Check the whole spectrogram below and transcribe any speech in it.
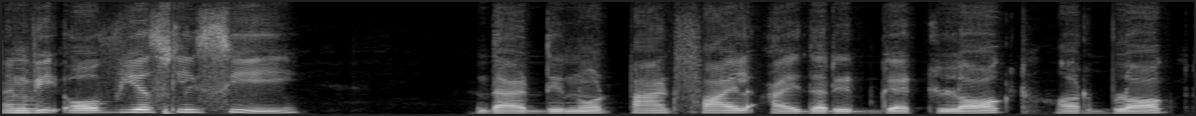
And we obviously see that the notepad file either it get locked or blocked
